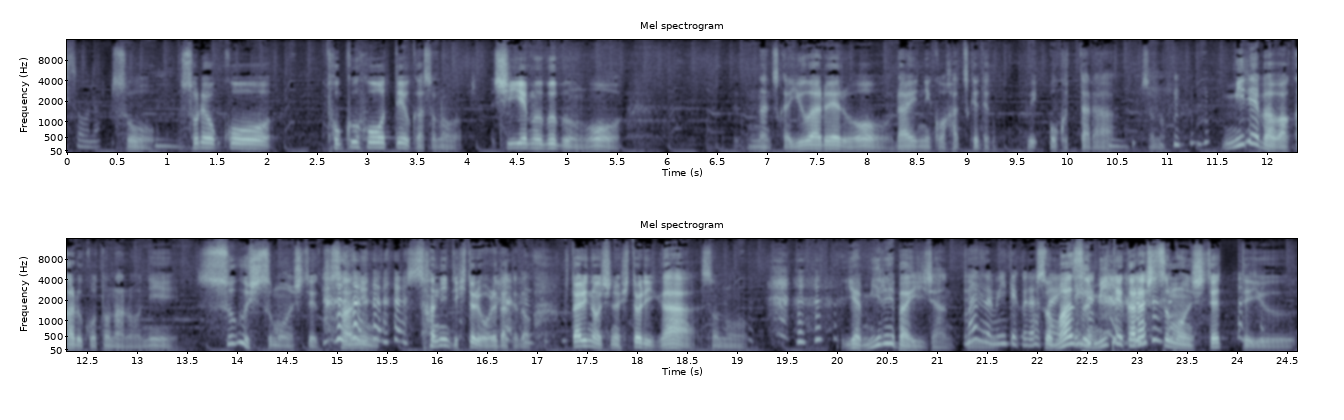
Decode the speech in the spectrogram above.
そうな。そう。うん。それをこう特報っていうかその CM 部分をなんですか URL を LINE にこう貼っつけて送ったら、うん。その見れば分かることなのにすぐ質問して3人 三人って1人俺だけど2人のうちの1人がそのいや見ればいいじゃんってまず見てくださそいうまず見てから質問してっていう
